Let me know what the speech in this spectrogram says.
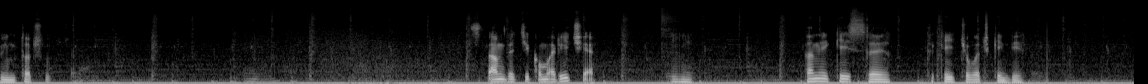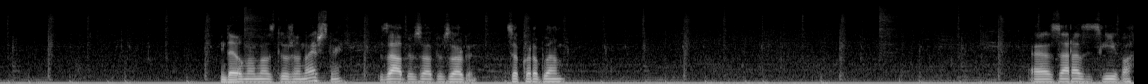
він точно. Це Там, де ті комарі чи? Ні. Там якийсь е, такий чувачки біг. Де Воно у нас дуже нешне. Ззаду, ззаду, ззаду. За кораблем. Е, зараз зліва.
